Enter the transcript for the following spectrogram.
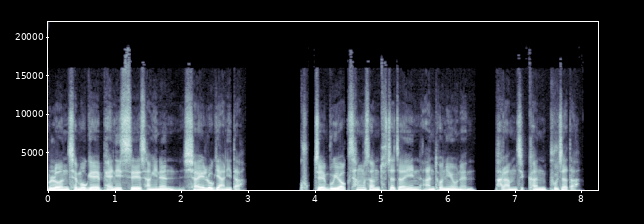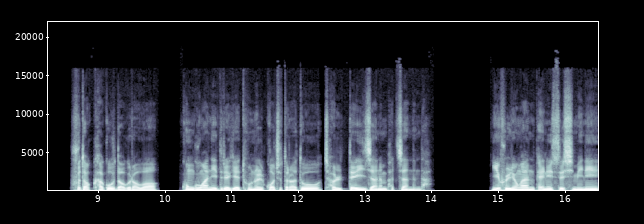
물론 제목의 베니스의 상인은 샤일록이 아니다. 국제무역 상선 투자자인 안토니오는 바람직한 부자다. 후덕하고 너그러워 곤궁한 이들에게 돈을 꿔주더라도 절대 이자는 받지 않는다. 이 훌륭한 베니스 시민이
